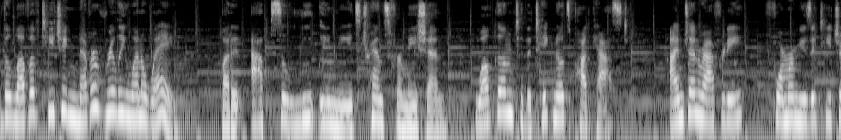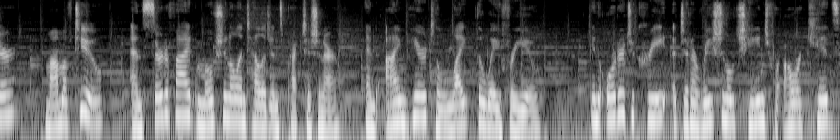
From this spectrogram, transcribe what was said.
the love of teaching never really went away, but it absolutely needs transformation. Welcome to the Take Notes Podcast. I'm Jen Rafferty, former music teacher mom of two, and certified emotional intelligence practitioner, and I'm here to light the way for you. In order to create a generational change for our kids,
